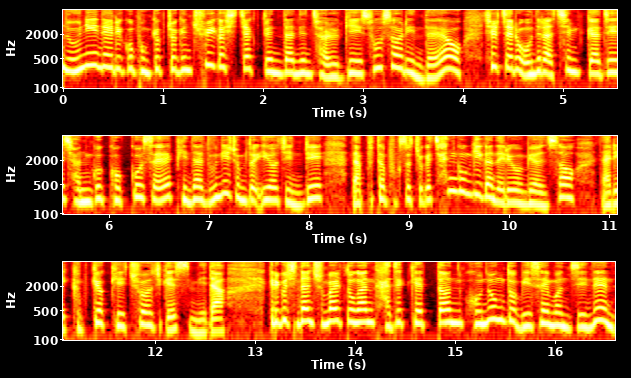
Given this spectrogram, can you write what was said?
눈이 내리고 본격적인 추위가 시작된다는 절기 소설인데요. 실제로 오늘 아침까지 전국 곳곳에 비나 눈이 좀 더 이어진 뒤 낮부터 북서쪽에 찬 공기가 내려오면서 날이 급격히 추워지겠습니다. 그리고 지난 주말 동안 가득했던 고농도 미세먼지는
